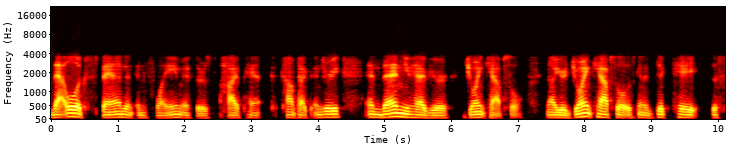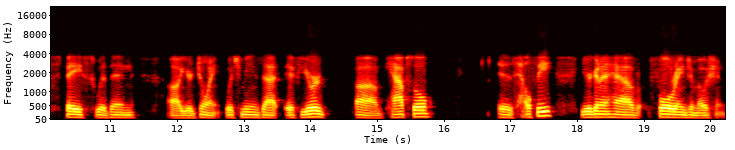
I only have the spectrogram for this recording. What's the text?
That will expand and inflame if there's high compact injury. And then you have your joint capsule. Now, your joint capsule is going to dictate the space within uh, your joint, which means that if your um, capsule is healthy, you're going to have full range of motion.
